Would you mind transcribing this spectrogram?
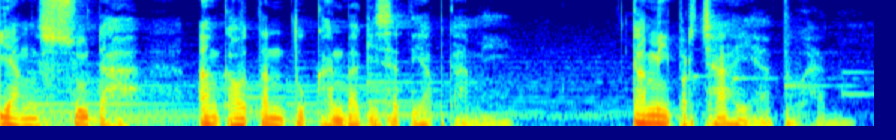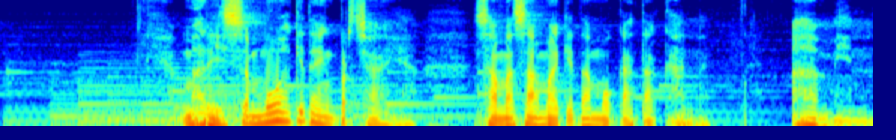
yang sudah Engkau tentukan bagi setiap kami. Kami percaya Tuhan. Mari semua kita yang percaya, sama-sama kita mau katakan, amin.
